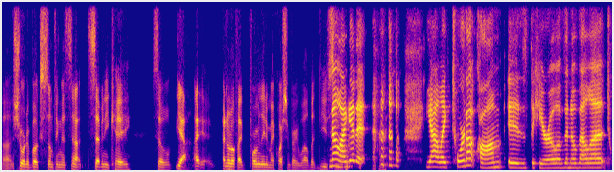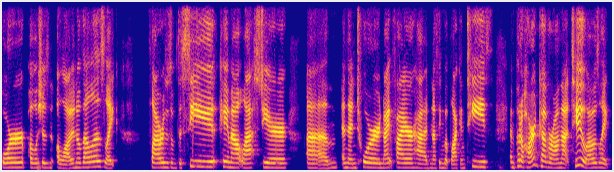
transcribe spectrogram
uh, shorter books, something that's not seventy k? So yeah, I I don't know if I formulated my question very well, but do you? No, see, I get it. yeah, like Tor.com is the hero of the novella. Tor publishes a lot of novellas, like Flowers of the Sea came out last year. Um, and then Tor Nightfire had Nothing But Blackened Teeth and put a hardcover on that too. I was like,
